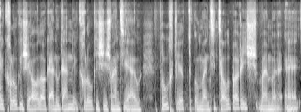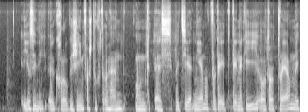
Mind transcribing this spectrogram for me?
ökologische Anlage auch nur dann ökologisch ist, wenn sie auch gebraucht wird und wenn sie zahlbar ist, wenn wir eine irrsinnig ökologische Infrastruktur haben und es bezieht niemand von dort die Energie oder die Wärme,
